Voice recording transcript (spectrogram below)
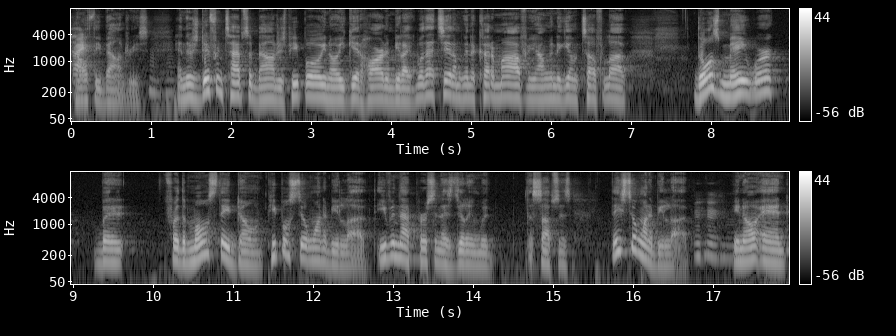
Right. healthy boundaries. Mm-hmm. And there's different types of boundaries. People, you know, you get hard and be like, well, that's it. I'm going to cut them off. You know, I'm going to give them tough love. Those may work, but it, for the most, they don't. People still want to be loved. Even that person that's dealing with the substance, they still want to be loved. Mm-hmm. You know, and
